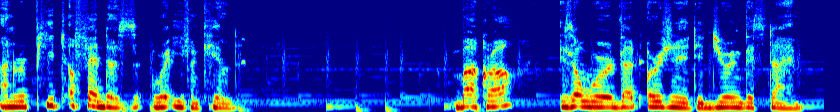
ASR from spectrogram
and repeat offenders were even killed. Bakra is a word that originated during this time,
